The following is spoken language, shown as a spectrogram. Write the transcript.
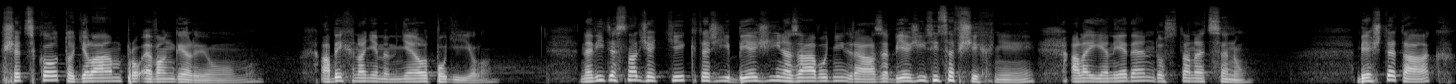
Všecko to dělám pro evangelium, abych na něm měl podíl. Nevíte snad, že ti, kteří běží na závodní dráze, běží sice všichni, ale jen jeden dostane cenu. Běžte tak,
